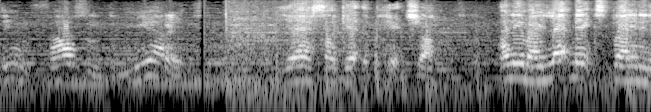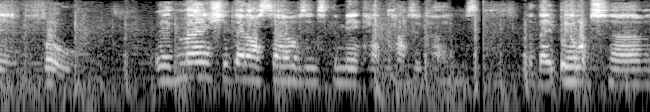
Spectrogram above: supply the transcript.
15,000 merit. Yes, I get the picture. Anyway, let me explain it in full. We've managed to get ourselves into the Meerkat catacombs that they built, uh,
